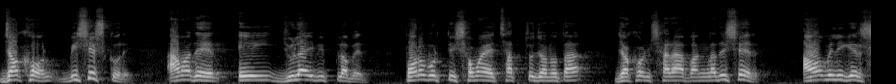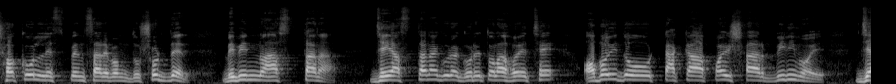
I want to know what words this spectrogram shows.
যখন বিশেষ করে আমাদের এই জুলাই বিপ্লবের পরবর্তী সময়ে ছাত্র জনতা, যখন সারা বাংলাদেশের আওয়ামী লীগের সকল লেসপেন্সার এবং দোসরদের বিভিন্ন আস্তানা, যে আস্তানাগুলো গড়ে তোলা হয়েছে অবৈধ টাকা পয়সার বিনিময়ে যে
